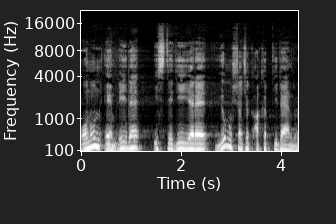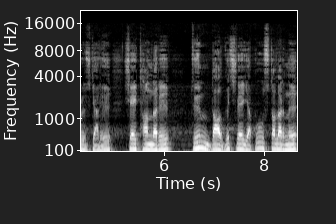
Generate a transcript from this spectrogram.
onun emriyle istediği yere yumuşacık akıp giden rüzgarı, şeytanları, tüm dalgıç ve yapı ustalarını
